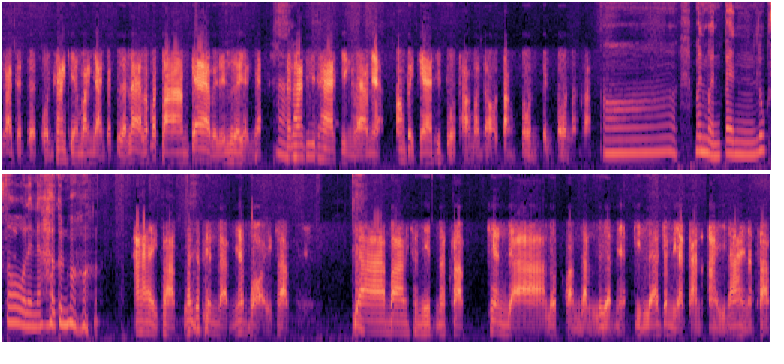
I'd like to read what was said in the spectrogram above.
ก็อาจจะเกิดผลข้างเคียงบางอย่างจากเกลือแร่แล้วก็ตามแก้ไปเรื่อยๆอย่างเงี้ยทั้งที่แท้จริงแล้วเนี่ยต้องไปแก้ที่ตัวทามาดอตั้งต้นเป็นต้นนะครับอ๋อมันเหมือนเป็นลูกโซ่เลยนะคะ คุณหมอใช่ครับแล้วจะเป็นแบบนี้บ่อยครับยาบางชนิดนะครับ เช่นยาลดความดันเลือดเนี่ย กินแล้วจะมีอาการไอได้นะครับ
